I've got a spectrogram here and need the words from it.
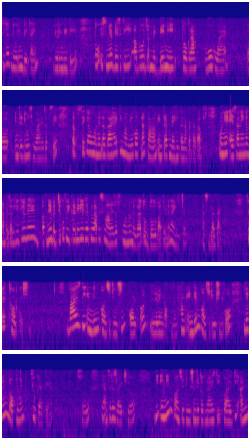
ठीक है during day time during the day तो इसमें बेसिकली अब जब मिड डे मील प्रोग्राम वो हुआ है इंट्रोड्यूस हुआ है जब से, तब से क्या होने लगा है कि मम्मी को अपना काम इंटरप्ट नहीं करना पड़ता था। उन्हें ऐसा नहीं करना पड़ता क्योंकि उन्हें अपने बच्चे को फ़ीड करने के लिए घर पर वापस आना जब स्कूल में मिल रहा है तो दो दो बात उन्हें नहीं बच्चा ऐसा लगा दैट फिर third question why is the Indian constitution called और लिविंग डॉक्यूमेंट हम इंडियन कॉन्स्टिट्यूशन को लिविंग डॉक्यूमेंट क्यों कहते हैं? So the answer is right here the Indian constitution recognize the equality and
